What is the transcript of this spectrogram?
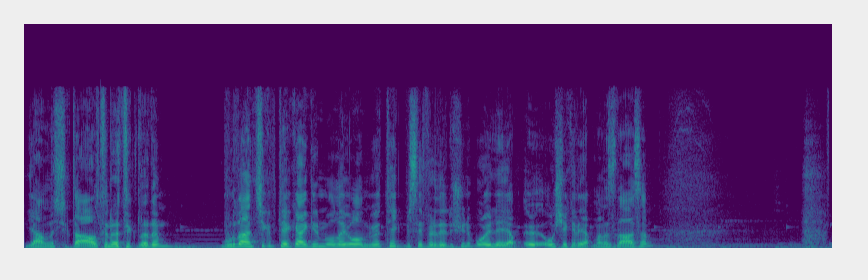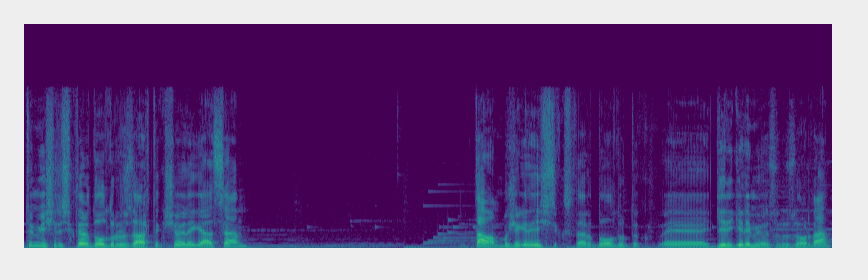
Yanlışlıkla altına tıkladım. buradan çıkıp tekrar girme olayı olmuyor. Tek bir seferde düşünüp öyle yap o şekilde yapmanız lazım. Tüm yeşil ışıkları doldururuz artık. Şöyle gelsem. Tamam bu şekilde yeşil ışıkları doldurduk. Ee, geri gelemiyorsunuz oradan.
